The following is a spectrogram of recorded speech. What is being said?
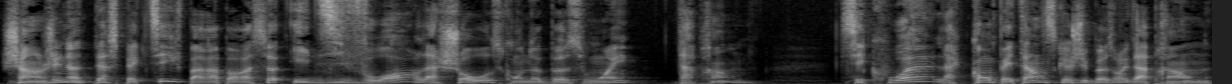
changer notre perspective par rapport à ça et d'y voir la chose qu'on a besoin d'apprendre. C'est quoi la compétence que j'ai besoin d'apprendre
